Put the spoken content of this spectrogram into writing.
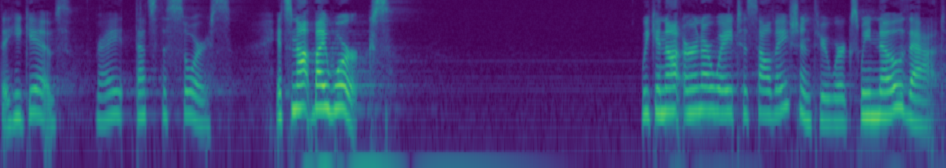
that He gives, right? That's the source. It's not by works. We cannot earn our way to salvation through works. We know that.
